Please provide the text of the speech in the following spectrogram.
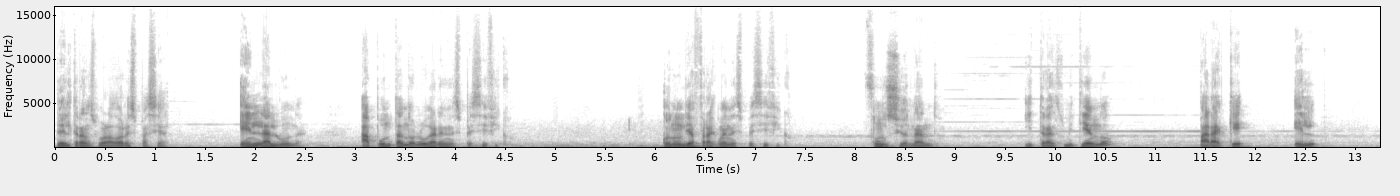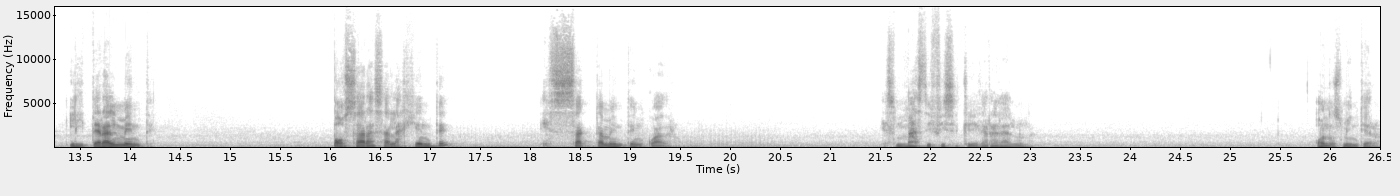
del transbordador espacial, en la luna, apuntando a un lugar en específico, con un diafragma en específico, funcionando y transmitiendo para que el literalmente posaras a la gente exactamente en cuadro. Es más difícil que llegar a la luna. O nos mintieron.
